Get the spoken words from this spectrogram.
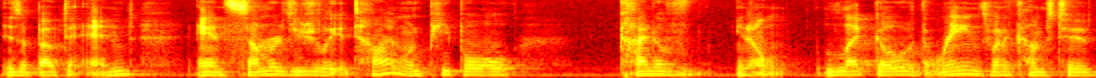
is about to end, and summer is usually a time when people kind of, you know, let go of the reins when it comes to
